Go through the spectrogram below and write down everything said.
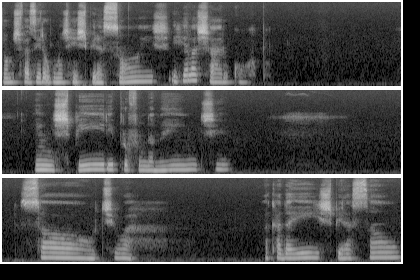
Vamos fazer algumas respirações e relaxar o corpo. Inspire profundamente. Solte o ar. A cada expiração,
